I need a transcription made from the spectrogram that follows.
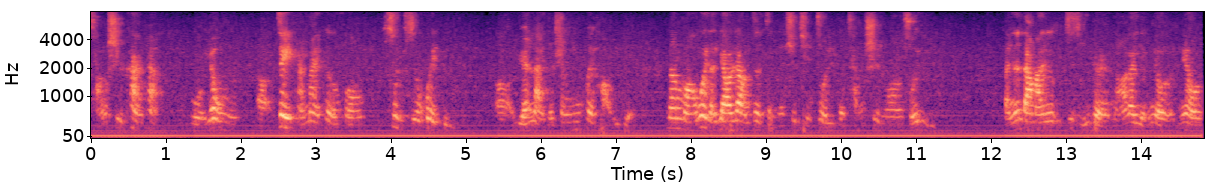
尝试看看，我用呃这一台麦克风。是不是会比呃原来的声音会好一点？那么为了要让这整个事情做一个尝试呢，所以反正大妈就自己一个人，然后也没有没有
